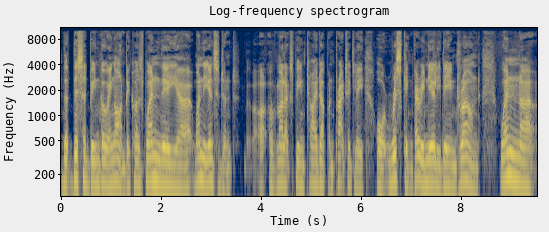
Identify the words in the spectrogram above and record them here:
that this had been going on because when the uh, when the incident of Maddox being tied up and practically or risking very nearly being drowned, when uh,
